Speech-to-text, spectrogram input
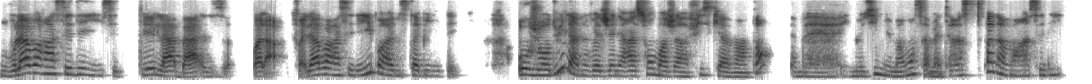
On voulait avoir un CDI, c'était la base. Voilà, il fallait avoir un CDI pour avoir une stabilité. Aujourd'hui, la nouvelle génération, moi j'ai un fils qui a 20 ans, eh ben, il me dit, mais maman, ça m'intéresse pas d'avoir un CDI.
